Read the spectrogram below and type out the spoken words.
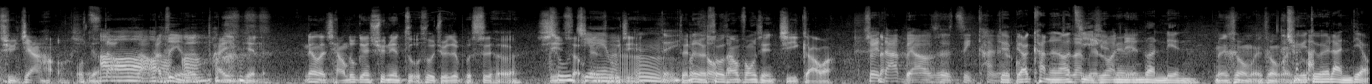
许家豪，我知道，他自己在拍影片的，那样的强度跟训练组数绝对不适合新手跟初级，对对，那个受伤风险极高啊。所以大家不要是自己看，对，不要看了然后自己去那边乱练，没错没错没错，绝对会烂掉。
